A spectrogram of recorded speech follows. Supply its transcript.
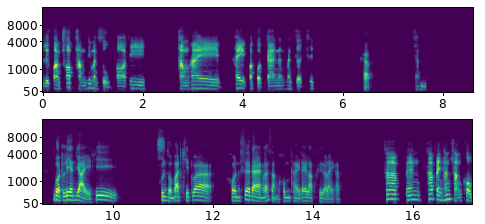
หรือความชอบธรรมที่มันสูงพอที่ทำให้ให้ปรากฏการณ์นั้นมันเกิดขึ้น ครับครับ บทเรียนใหญ่ที่คุณสมบัติคิดว่าคนเสื้อแดงและสังคมไทยได้รับคืออะไรครับ ถ้าเป็นถ้าเป็นทั้งสังคม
